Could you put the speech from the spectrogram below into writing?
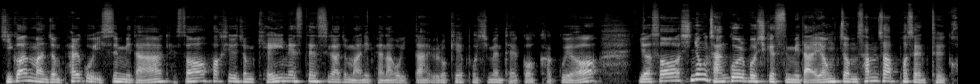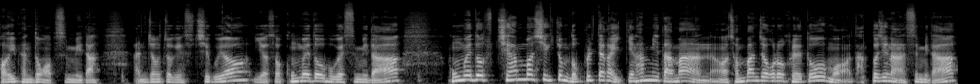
기관만 좀 팔고 있습니다. 그래서 확실히 좀 개인의 스탠스가 좀 많이 변하고 있다. 이렇게 보시면 될 것 같고요. 이어서 신용 잔고율 보시겠습니다. 0.34% 거의 변동 없습니다. 안정적인 수치고요. 이어서 공매도 보겠습니다. 공매도 수치 한 번씩 좀 높을 때가 있긴 합니다만 어, 전반적으로 그래도 뭐 나쁘지는 않습니다.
